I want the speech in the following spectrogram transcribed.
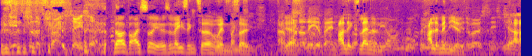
No, but I saw you. It was amazing to win. thank So, you. yeah. Alex Lennon, aluminium. How,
